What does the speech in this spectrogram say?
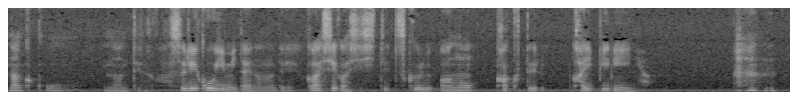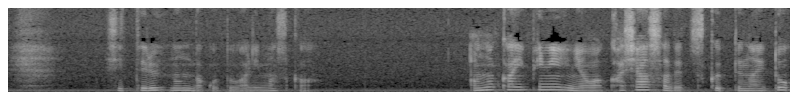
なんかこうなんていうんですかすりこぎみたいなのでガシガシして作るあのカクテル。カイピリーニャ。知ってる？飲んだことありますか？あのカイピリーニャはカシャッサで作ってないと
